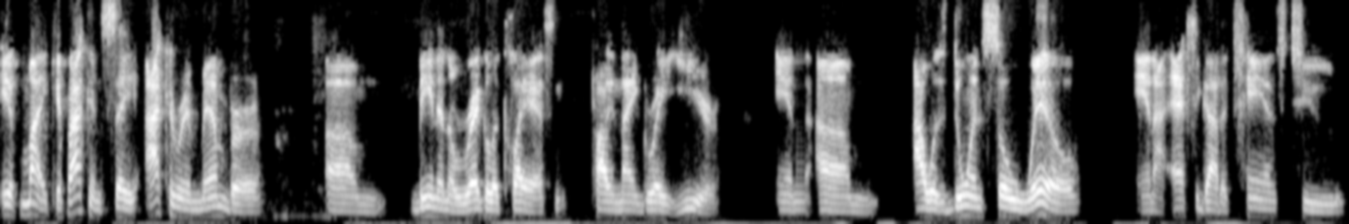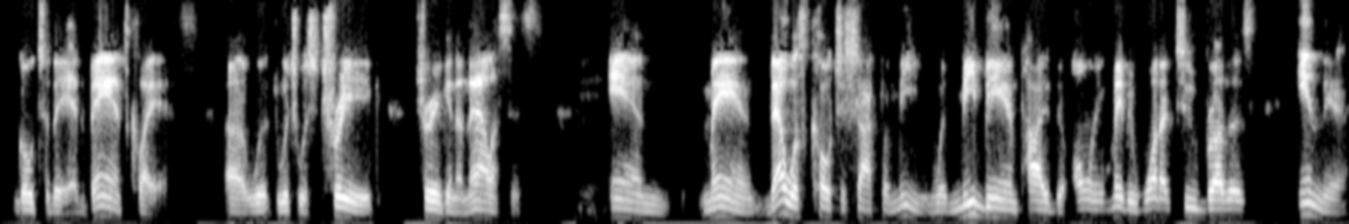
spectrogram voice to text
If Mike, if I can say, I can remember um, being in a regular class probably ninth grade year, and um, I was doing so well, and I actually got a chance to go to the advanced class, uh, which, which was trig, trig and analysis, and man, that was culture shock for me. With me being probably the only, maybe one or two brothers in there,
